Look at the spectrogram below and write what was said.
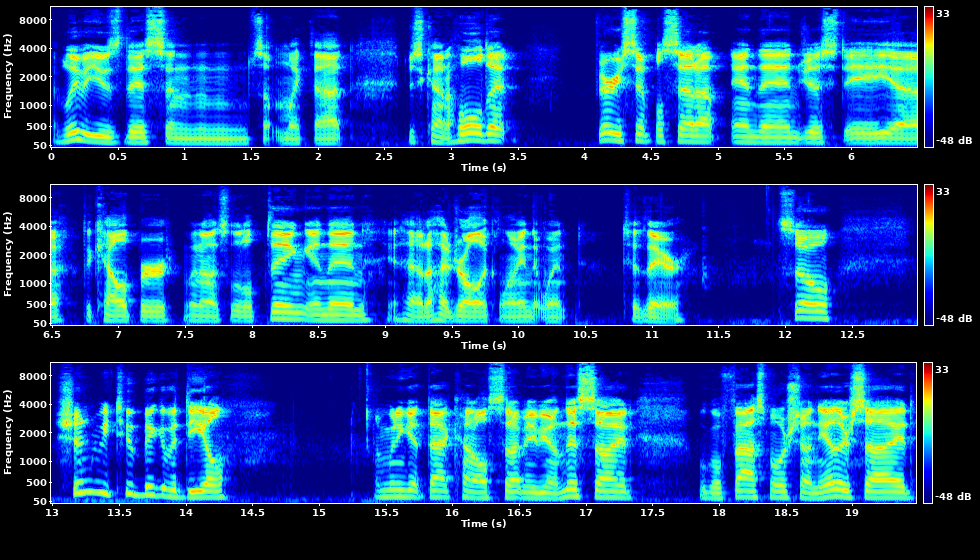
I believe it used this and something like that. Just kind of hold it, very simple setup and then just a uh, the caliper went on its little thing and then it had a hydraulic line that went to there. So shouldn't be too big of a deal. I'm gonna get that kind of all set up maybe on this side. We'll go fast motion on the other side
